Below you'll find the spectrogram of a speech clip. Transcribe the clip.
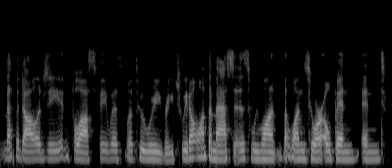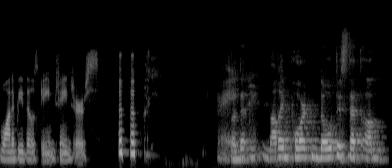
methodology and philosophy with with who we reach. We don't want the masses. We want the ones who are open and want to be those game changers. right. So that, another important note is that um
